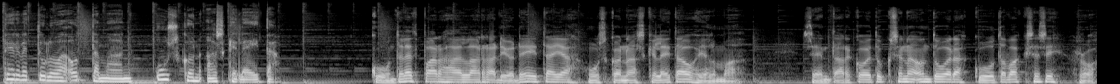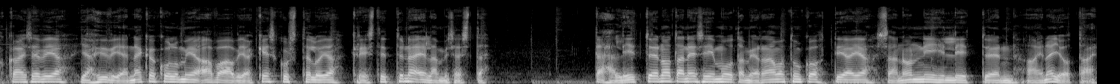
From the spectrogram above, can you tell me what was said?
Tervetuloa ottamaan Uskon askeleita. Kuuntelet parhaillaan Radio Deitä ja Uskon askeleita ohjelmaa. Sen tarkoituksena on tuoda kuultavaksesi rohkaisevia ja hyviä näkökulmia avaavia keskusteluja kristittynä elämisestä. Tähän liittyen otan esiin muutamia raamatun kohtia ja sanon niihin liittyen aina jotain.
